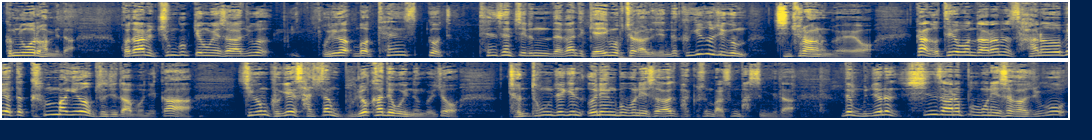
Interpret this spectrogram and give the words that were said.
금융업을 합니다. 그 다음에 중국 경우에서 가지고 우리가 뭐 텐스 그 텐센트 이런 데가 이제 게임 업체로 알려져 있는데 그게도 지금 진출하는 거예요. 그러니까 어떻게 본다라면 산업의 어떤 칸막이가 없어지다 보니까 지금 그게 사실상 무력화되고 있는 거죠. 전통적인 은행 부분에 있어가지고 박 교수님 말씀 맞습니다. 근데 문제는 신산업 부분에 있어가지고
